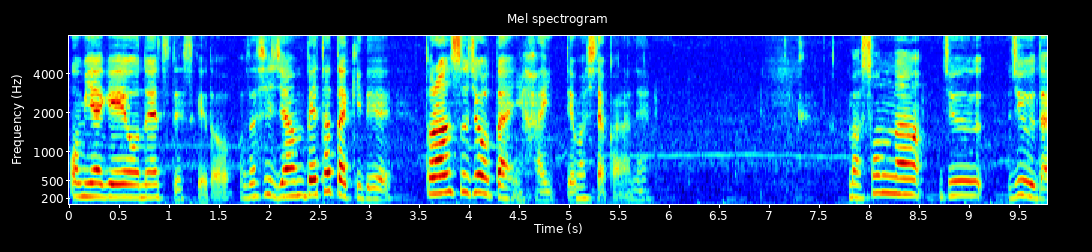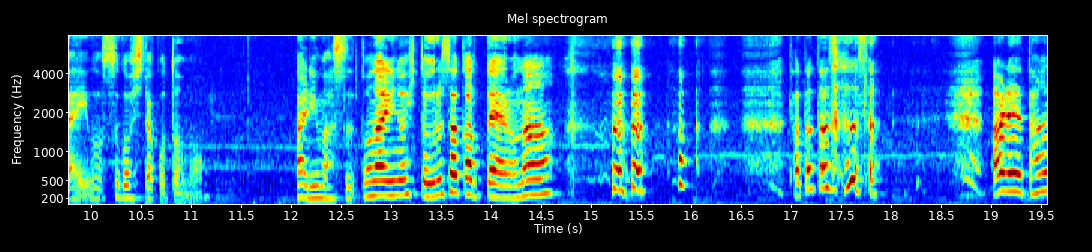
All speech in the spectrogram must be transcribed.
お土産用のやつですけど。私ジャンベ叩きでトランス状態に入ってましたからね。まあそんな 10, 10代を過ごしたこともあります。隣の人うるさかったやろな。タタタタタタ あれ太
